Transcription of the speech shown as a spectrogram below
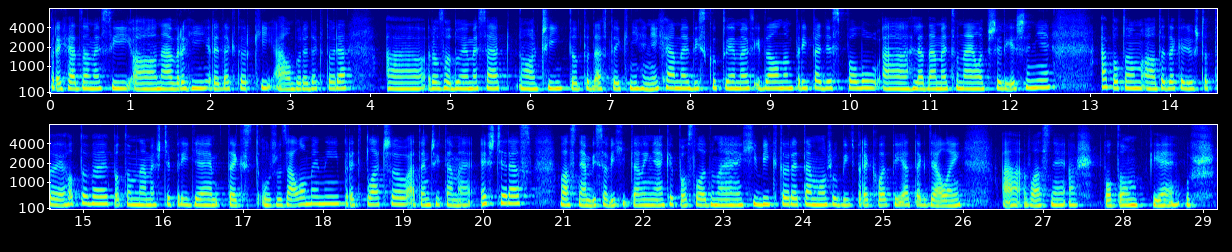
prechádzame si návrhy redaktorky alebo redaktora a rozhodujeme sa, či to teda v tej knihe necháme, diskutujeme v ideálnom prípade spolu a hľadáme to najlepšie riešenie. A potom, teda keď už toto je hotové, potom nám ešte príde text už zalomený pred tlačou a ten čítame ešte raz, vlastne aby sa vychytali nejaké posledné chyby, ktoré tam môžu byť, preklepy a tak ďalej. A vlastne až potom je už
